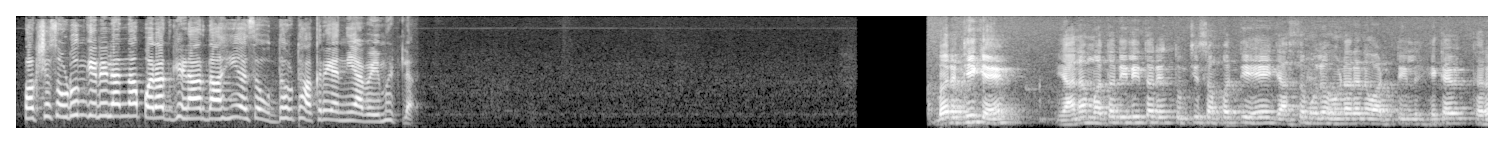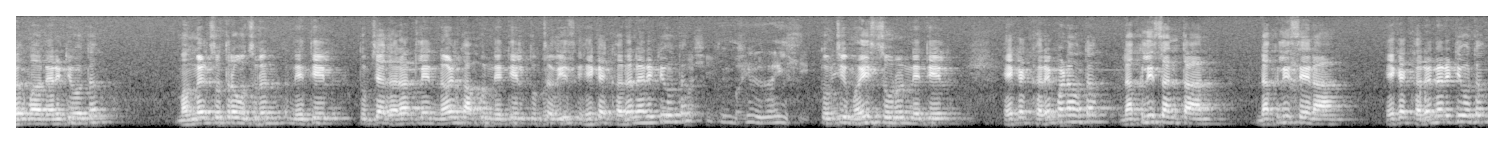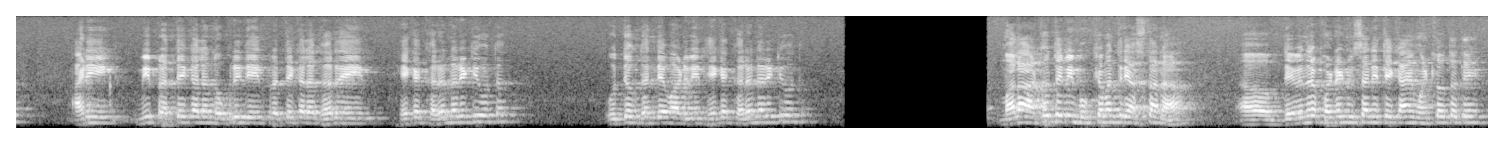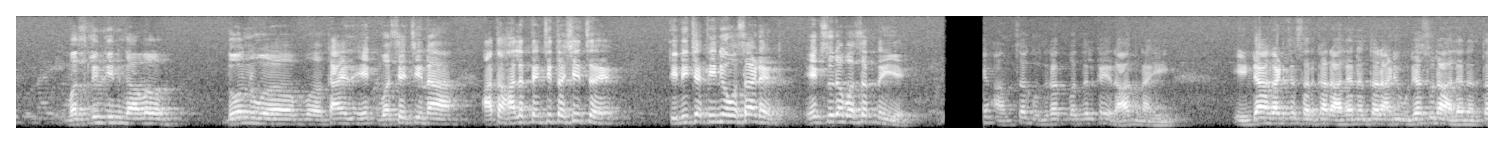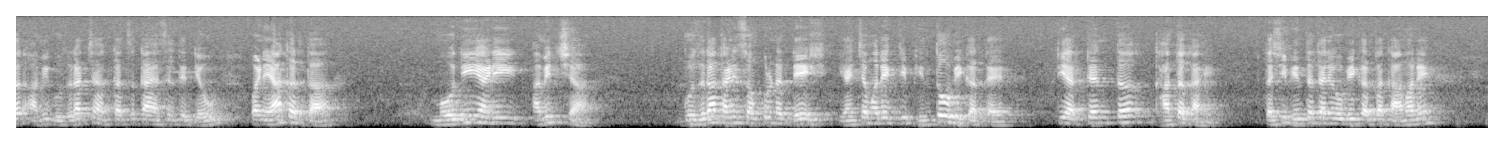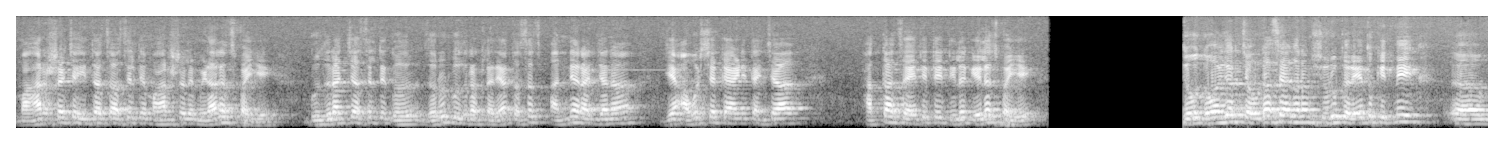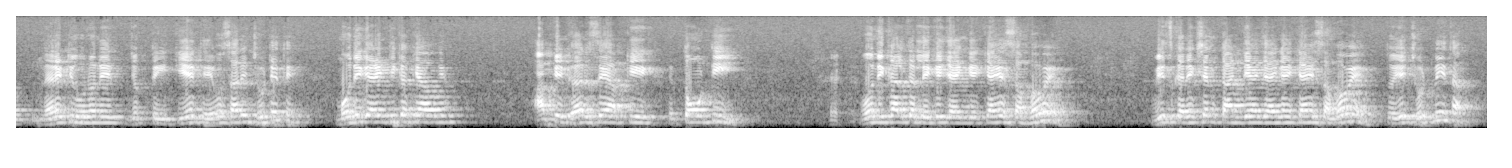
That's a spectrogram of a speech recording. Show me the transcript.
पक्ष सोडून गेलेल्यांना परत घेणार नाही असं उद्धव ठाकरे यांनी यावेळी म्हटलं. बरं ठीक आहे. यांना मतं दिली तर तुमची संपत्ती हे जास्त मुलं होणाऱ्यांना वाटतील. हे काय खरं नॅरेटिव्ह होतं? मंगळसूत्र उचलून नेतील तुमच्या घरातले नळ कापून नेतील तुमचं वीज हे काय खरं नॅरेटिव्ह होतं? तुमची म्हैस चोरून नेतील. हे काय खरेपणा होता? नकली संतान नकली सेना हे काय खरं नॅरेटिव्ह होतं? आणि मी प्रत्येकाला नोकरी देईन प्रत्येकाला घर देईन हे काय खरं नॅरेटिव्ह होतं? उद्योगधंदे वाढवीन हे काय खरं नॅरेटिव्ह होतं? मला आठवते मी मुख्यमंत्री असताना देवेंद्र फडणवीसांनी ते काय म्हटलं होतं ते? वसली तीन गावं दोन व- काय एक वसेची ना. आता हालत त्यांची तशीच आहे. तिन्हीच्या तिन्ही ओसाड आहेत. एक सुद्धा बसत नाहीये. आमचा गुजरातबद्दल काही राग नाही. इंडिया आघाडीचं सरकार आल्यानंतर आणि उद्या सुद्धा आल्यानंतर आम्ही गुजरातच्या हक्काचं काय असेल ते देऊ. पण याकरता मोदी आणि अमित शहा गुजरात आणि संपूर्ण देश यांच्यामध्ये एक जी भिंत उभी करतायत ती अत्यंत घातक आहे. तशी भिंत त्याने उभी करता कामा नये महाराष्ट्राच्या हिताचं असेल ते महाराष्ट्राला मिळालंच पाहिजे. गुजरातचे असेल ते ग- जरूर गुजरातला द्या. तसंच अन्य राज्यांना जे आवश्यक आहे आणि त्यांच्या हक्काचं आहे ते ते दिलं गेलंच पाहिजे. जो 2014 से अगर हम शुरू करें तो कितने नैरेटिव उन्होंने जो किए थे वो सारे झूठे थे. मोदी गारंटी का क्या हो गया? आपके घर से आपकी तोटी वो निकाल कर लेके जाएंगे. क्या ये संभव है? वीज कनेक्शन काट दिया जाएगा क्या ये संभव है? तो ये झूठ नहीं था।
